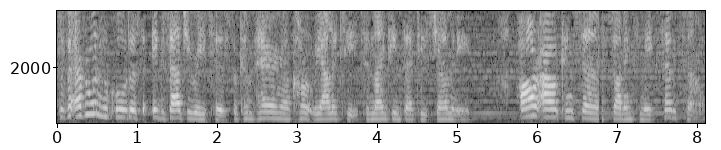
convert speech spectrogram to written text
So, for everyone who called us exaggerators for comparing our current reality to 1930s Germany, are our concerns starting to make sense now?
